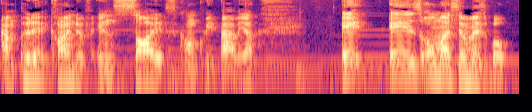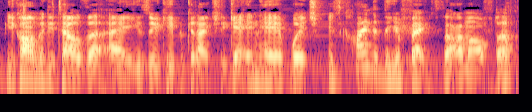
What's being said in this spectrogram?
and put it kind of inside the concrete barrier. It is almost invisible. You can't really tell that a zookeeper could actually get in here, which is kind of the effect that I'm after.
